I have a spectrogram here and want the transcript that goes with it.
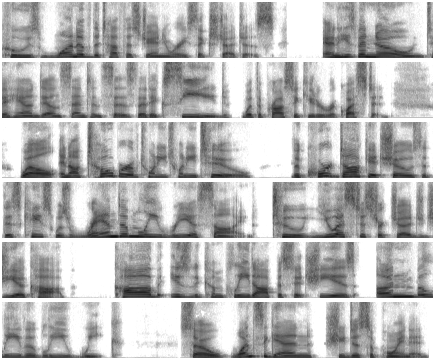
who's one of the toughest January 6 judges. And he's been known to hand down sentences that exceed what the prosecutor requested. Well, in October of 2022, the court docket shows that this case was randomly reassigned to U.S. District Judge Jia Cobb. Cobb is the complete opposite. She is unbelievably weak. So, once again, she disappointed.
